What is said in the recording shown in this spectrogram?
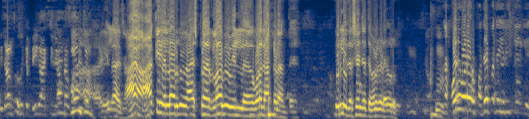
ವಿಧಾನಸೌಧಕ್ಕೆ ಬೀಗ ಹಾಕ್ತೀವಿ ಅಂತ ಇಲ್ಲ ಹಾಕ್ಲಿ ಎಲ್ಲಾರ್ಗು as per law we will ಒಳಗ್ ಹಾಕೋಣ ಅಂತೆ. ಇರ್ಲಿ ದರ್ಶನ್ ಜೊತೆ ಒಳಗಡೆ ಅವರು. ಕೋಳಿವಾಡ ಅವರು ಪದೇ ಪದೇ ಈ ರೀತಿಯಾಗಿ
